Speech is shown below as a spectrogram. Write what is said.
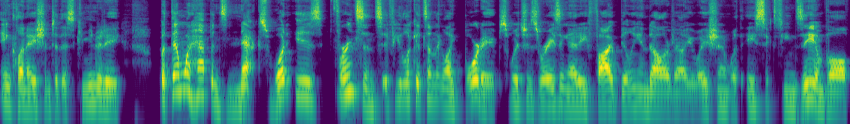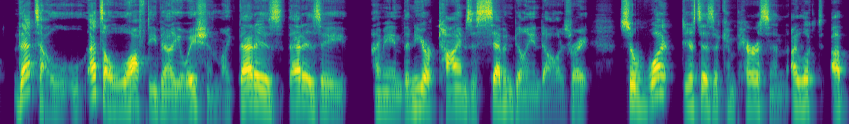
inclination to this community. But then what happens next? What is, for instance, if you look at something like Bored Apes, which is raising at a $5 billion valuation with A16Z involved, that's a that's a lofty valuation. Like that is that is a I mean, the New York Times is $7 billion, right? So what, just as a comparison, I looked up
